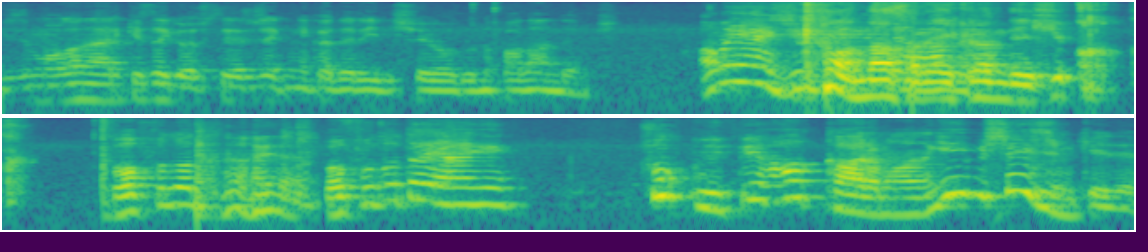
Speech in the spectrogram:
bizim oğlan herkese gösterecek ne kadar iyi bir şey olduğunu falan demiş. Ama yani Jim Ondan sonra abi, ekran değişiyor. Buffalo, aynen. Buffalo'da yani çok büyük bir halk kahramanı gibi bir şey Jim Carrey.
